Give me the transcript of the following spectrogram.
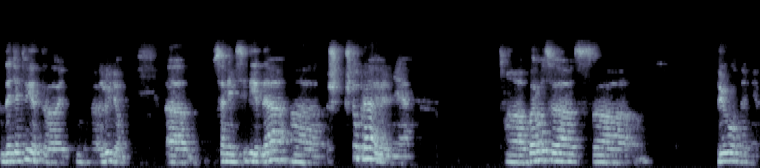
дать ответ а, людям, а, самим себе, да, а, что правильнее, а, бороться с а, природными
